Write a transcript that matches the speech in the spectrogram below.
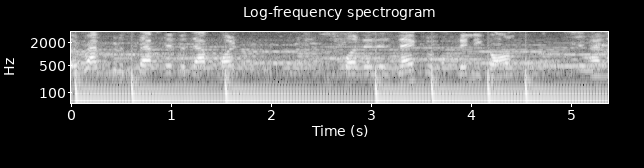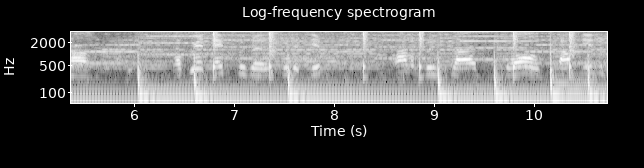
The ref could have stepped in at that point, but his legs were completely gone. And uh, a great night for the for the team. Adam Booth's lads, they all dominated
